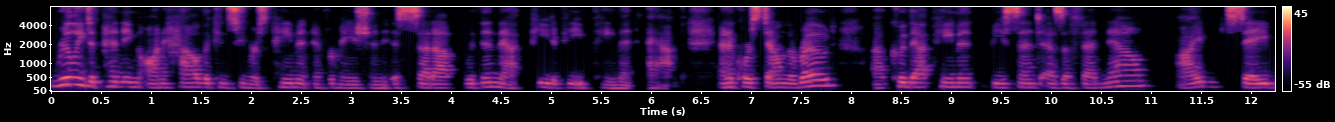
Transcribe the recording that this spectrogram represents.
really depending on how the consumer's payment information is set up within that P2P payment app. And of course, down the road, uh, could that payment be sent as a FedNow? I say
